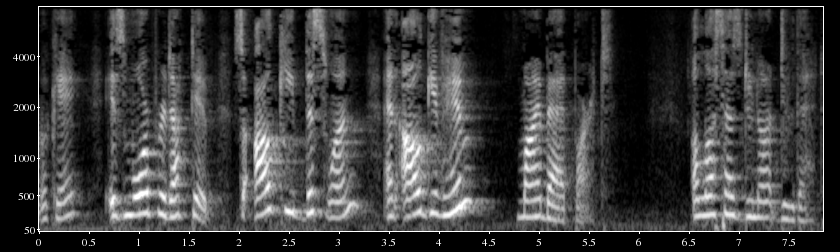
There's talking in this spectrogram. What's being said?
okay, is more productive. So I'll keep this one and I'll give him my bad part. Allah says, do not do that.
